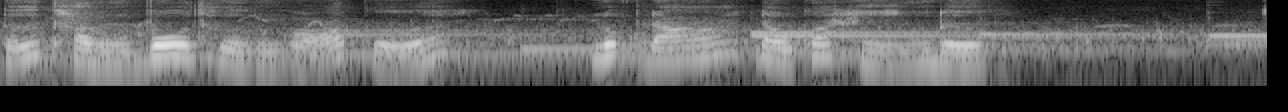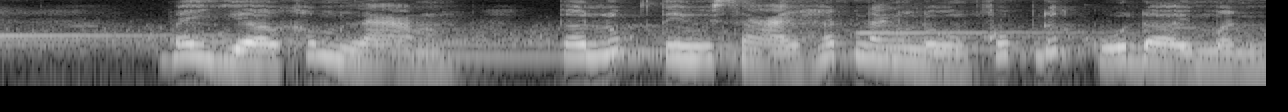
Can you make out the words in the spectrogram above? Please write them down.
tử thần vô thường gõ cửa. Lúc đó đâu có hẹn được. Bây giờ không làm, tới lúc tiêu xài hết năng lượng phúc đức của đời mình.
